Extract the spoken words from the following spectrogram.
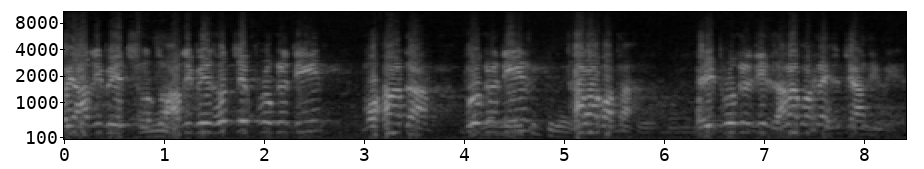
ওই আদিবেদ শুনতো। আদিবেদ হচ্ছে প্রকৃতির মহাদান প্রকৃতির ধারাবাতা এই প্রকৃতির ধারাবাতাই হচ্ছে আদিবেদ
